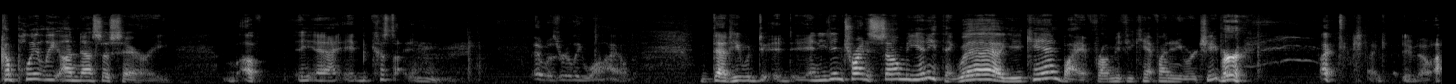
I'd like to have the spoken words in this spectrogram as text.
completely unnecessary. Because. I, hmm it was really wild. That he would do, and he didn't try to sell me anything. Well, you can buy it from if you can't find anywhere cheaper. You know, I,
